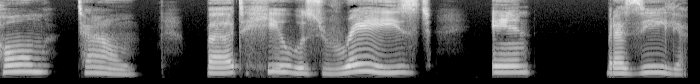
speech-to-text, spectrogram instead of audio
hometown. But he was raised in Brasília.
